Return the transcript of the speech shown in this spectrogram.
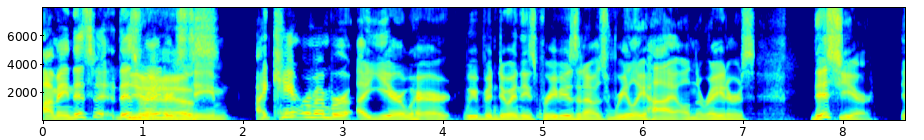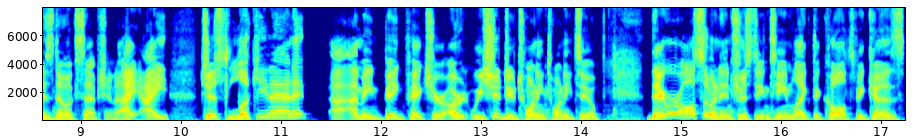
I mean, this this Raiders team, I can't remember a year where we've been doing these previews and I was really high on the Raiders. This year is no exception. I, I just looking at it. I mean, big picture, or we should do 2022. They were also an interesting team, like the Colts, because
